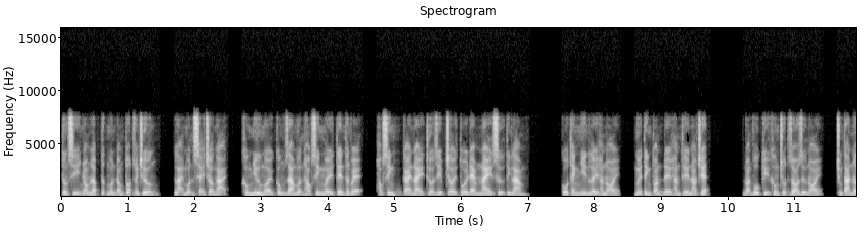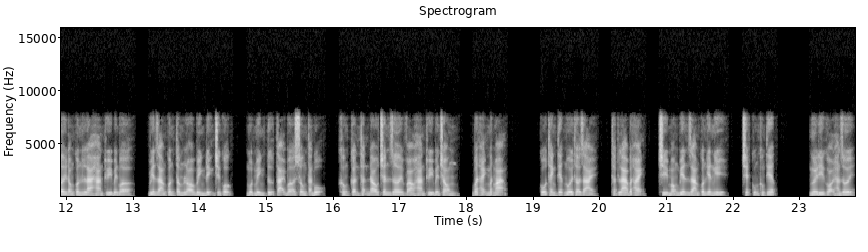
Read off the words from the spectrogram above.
tướng sĩ nhóm lập tức muốn đóng tốt doanh trướng lại muộn sẽ trở ngại, không như mời công gia mượn học sinh mấy tên thân vệ, học sinh cái này thừa dịp trời tối đêm này sự tình làm. Cố thanh nhìn lấy hắn nói, ngươi tính toán để hắn thế nào chết? Đoạn vô kỵ không chút do dự nói, chúng ta nơi đóng quân là hán thủy bên bờ, biên giám quân tâm lo bình định chiến cuộc, một mình tự tại bờ sông tàn bộ, không cẩn thận đau chân rơi vào hán thủy bên trong, bất hạnh mất mạng. Cố thanh tiếp nối thở dài, thật là bất hạnh, chỉ mong biên giám quân yên nghỉ, chết cũng không tiếc. Ngươi đi gọi hàn giới,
